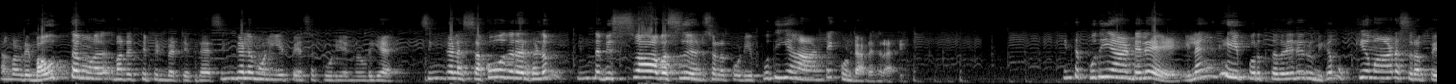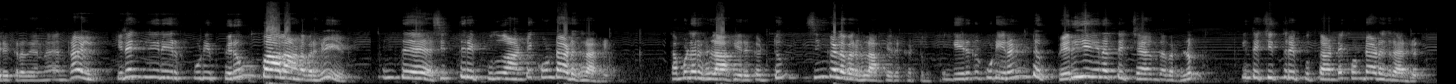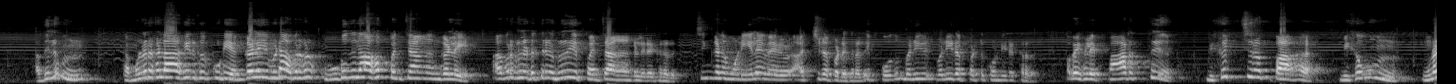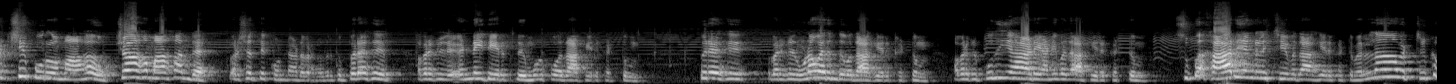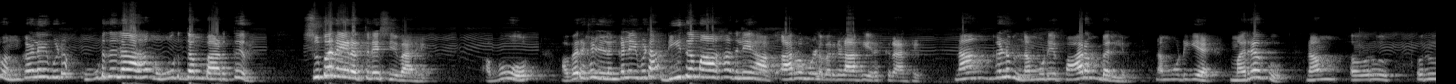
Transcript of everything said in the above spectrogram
தங்களுடைய பௌத்த மதத்தை பின்பற்றுகிற சிங்கள மொழியை பேசக்கூடிய எங்களுடைய சிங்கள சகோதரர்களும் இந்த விஸ்வாவசு என்று சொல்லக்கூடிய புதிய ஆண்டை கொண்டாடுகிறார்கள். இந்த புதிய ஆண்டிலே இலங்கையை பொறுத்தவரையில் ஒரு மிக முக்கியமான சிறப்பு இருக்கிறது. என்ன என்றால் இலங்கையில் இருக்கக்கூடிய பெரும்பாலானவர்கள் இந்த சித்திரை புது ஆண்டை கொண்டாடுகிறார்கள். தமிழர்களாக இருக்கட்டும் சிங்களவர்களாக இருக்கட்டும் இங்கே இருக்கக்கூடிய இரண்டு பெரிய இனத்தைச் சேர்ந்தவர்களும் இந்த சித்திரை புத்தாண்டை கொண்டாடுகிறார்கள். அதிலும் தமிழர்களாக இருக்கக்கூடிய எங்களை விட அவர்கள் கூடுதலாக பஞ்சாங்கங்களை அவர்களிடத்தில் நிறைய பஞ்சாங்கங்கள் இருக்கிறது. சிங்கள மொழியில அச்சிடப்படுகிறது இப்போதும் வெளி வெளியிடப்பட்டு கொண்டிருக்கிறது. அவைகளை பார்த்து மிகச்சிறப்பாக மிகவும் உணர்ச்சி பூர்வமாக உற்சாகமாக அந்த வருஷத்தை கொண்டாடுவார்கள். அதற்கு பிறகு அவர்கள் எண்ணெய் தேர்த்து மூழ்குவதாக இருக்கட்டும். பிறகு அவர்கள் உணவருந்துவதாக இருக்கட்டும் அவர்கள் புதிய ஆடை அணிவதாக இருக்கட்டும் சுப காரியங்களை செய்வதாக இருக்கட்டும் எல்லாவற்றுக்கும் எங்களை விட கூடுதலாக முகூர்த்தம் பார்த்து சுப நேரத்திலே செய்வார்கள். அவ்வோ அவர்கள் எங்களை விட அதீதமாக அதிலே ஆர்வமுள்ளவர்களாக இருக்கிறார்கள். நாங்களும் நம்முடைய பாரம்பரியம் நம்முடைய மரபு நாம் ஒரு ஒரு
